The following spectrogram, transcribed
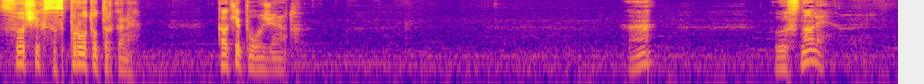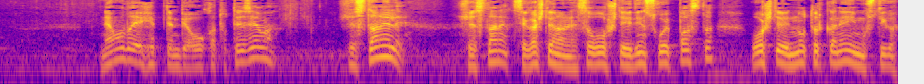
Свърших с първото търкане. Как е положението? А? Усна ли? Няма да е хептен бяло като тези, ама. Ще стане ли? Ще стане. Сега ще нанеса още един слой паста, още едно търкане и му стига.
